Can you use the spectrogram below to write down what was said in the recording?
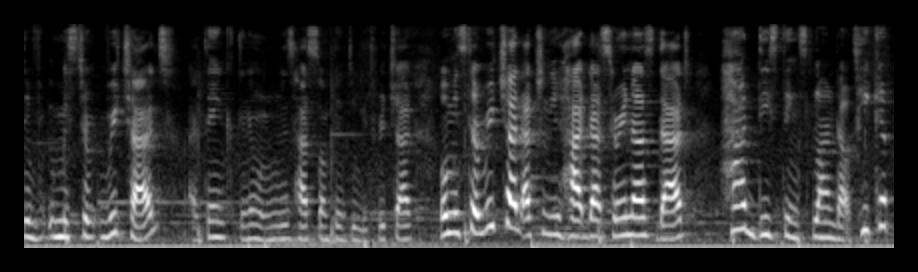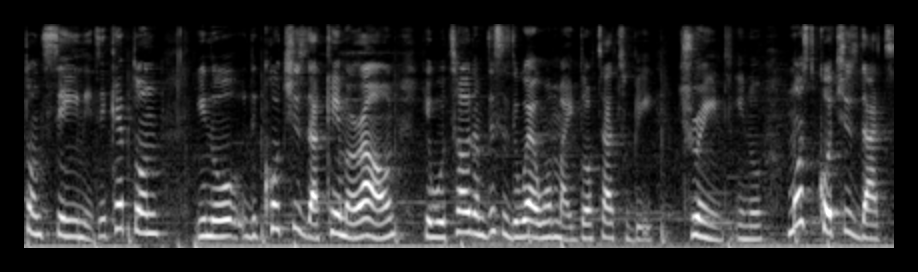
the, Mr. Richard, I think the name of has something to do with Richard. But Mr. Richard actually had that Serena's dad had these things planned out. He kept on saying it. He kept on, you know, the coaches that came around, he would tell them, This is the way I want my daughter to be trained. You know, most coaches that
